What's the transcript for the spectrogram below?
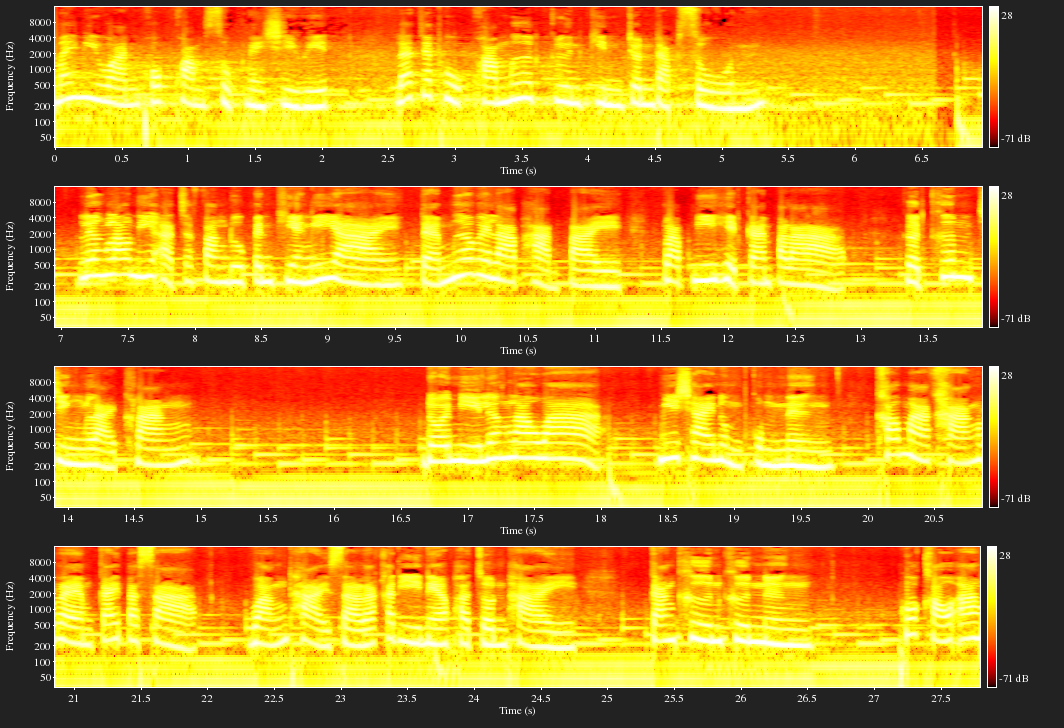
ไม่มีวันพบความสุขในชีวิต และจะถูกความมืดกลืนกินจนดับศูนย์เรื่องเล่านี้อาจจะฟังดูเป็นเพียงนิยาย แต่เมื่อเวลาผ่านไป กลับมีเหตุการณ์ประหลาด เกิดขึ้นจริงหลายครั้ง โดยมีเรื่องเล่าว่า มีชายหนุ่มกลุ่มหนึ่ง เข้ามาค้างแรมใกล้ปราสาท หวังถ่ายสารคดีแนวผจญภัย กลางคืนคืนหนึ่ง พวกเขาอ้าง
